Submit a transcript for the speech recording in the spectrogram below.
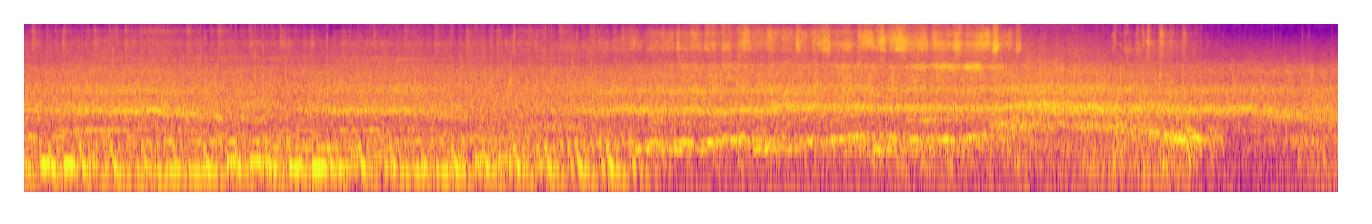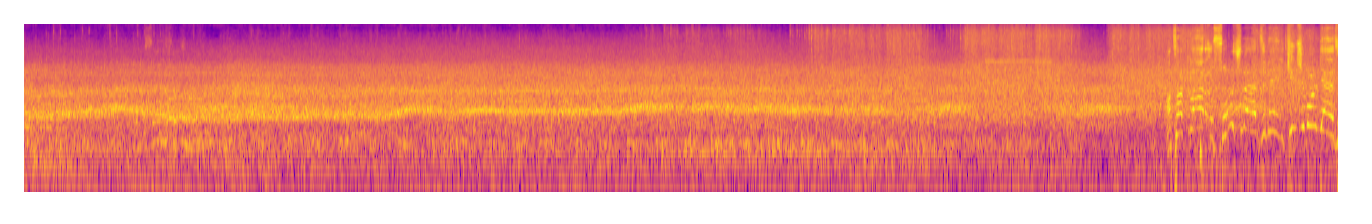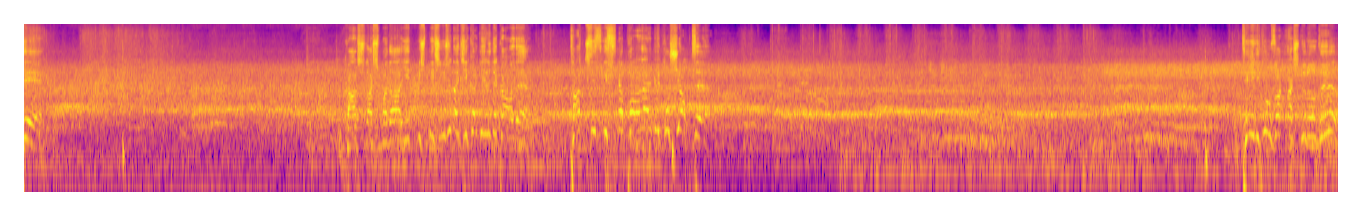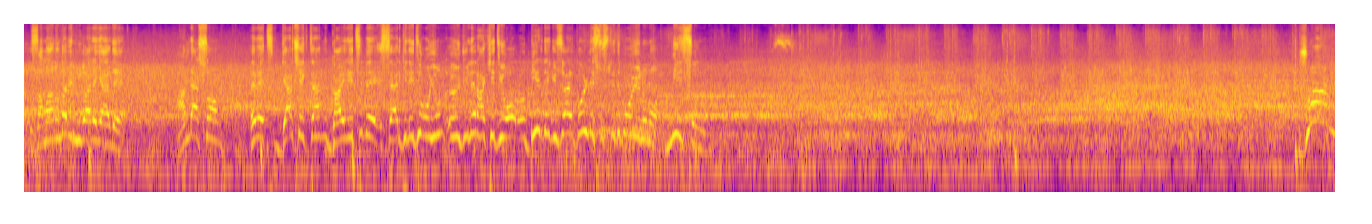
Ataklar sonuç verdi ve ikinci gol geldi. Karşılaşmada 75. dakika geride kaldı. Taç çizgisine paralel bir koşu yaptı. Tehlike uzaklaştırıldı. Zamanında bir müdahale geldi. Anderson. Evet gerçekten gayreti ve sergilediği oyun övgüler hak ediyor. Bir de güzel golle süsledi bu oyununu. Nilsson. Juan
